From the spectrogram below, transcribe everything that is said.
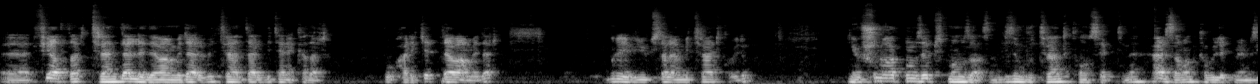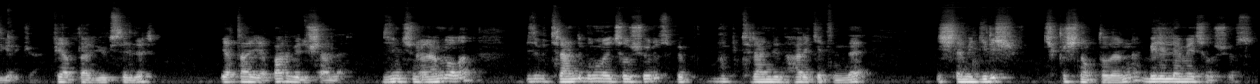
e, fiyatlar trendlerle devam eder ve trendler bitene kadar bu hareket devam eder. Buraya bir yükselen bir trend koydum. Ya şunu aklımıza hep tutmamız lazım. Bizim bu trend konseptini her zaman kabul etmemiz gerekiyor. Fiyatlar yükselir, yatay yapar ve düşerler. Bizim için önemli olan biz bu trendi bulmaya çalışıyoruz ve bu trendin hareketinde işleme giriş çıkış noktalarını belirlemeye çalışıyoruz.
